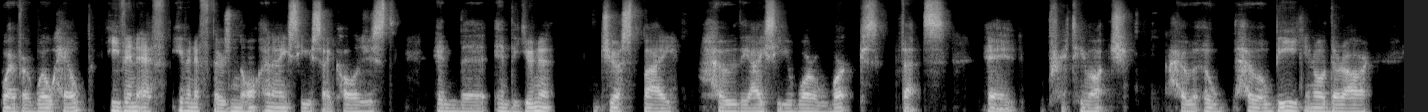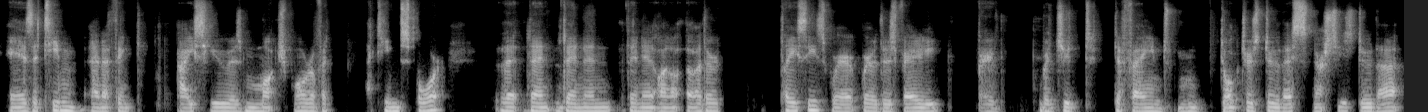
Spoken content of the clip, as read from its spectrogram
whatever will help, even if even if there's not an ICU psychologist in the in the unit, just by how the ICU world works, that's uh, pretty much how it'll how it'll be. You know, there are it is a team, and I think ICU is much more of a, a team sport than than in than in other places where where there's very very rigid defined mm, doctors do this nurses do that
